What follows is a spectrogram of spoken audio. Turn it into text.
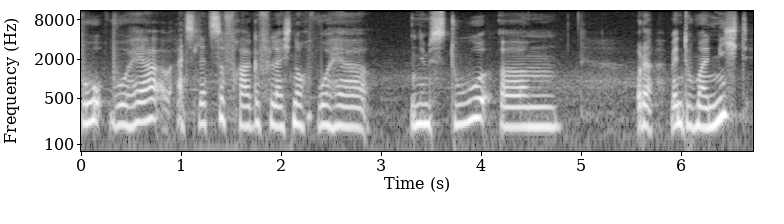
Wo, woher, als letzte Frage vielleicht noch, woher nimmst du, ähm, oder wenn du mal nicht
